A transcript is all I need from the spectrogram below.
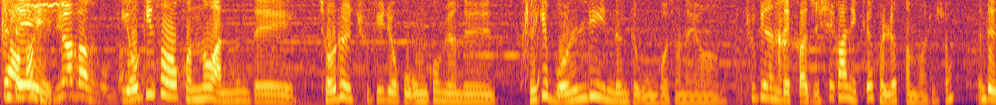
근데 유리하다는 건가? 여기서 건너왔는데 저를 죽이려고 온 거면은 되게 멀리 있는데 온 거잖아요. 죽이는 데까지 시간이 꽤 걸렸단 말이죠. 근데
